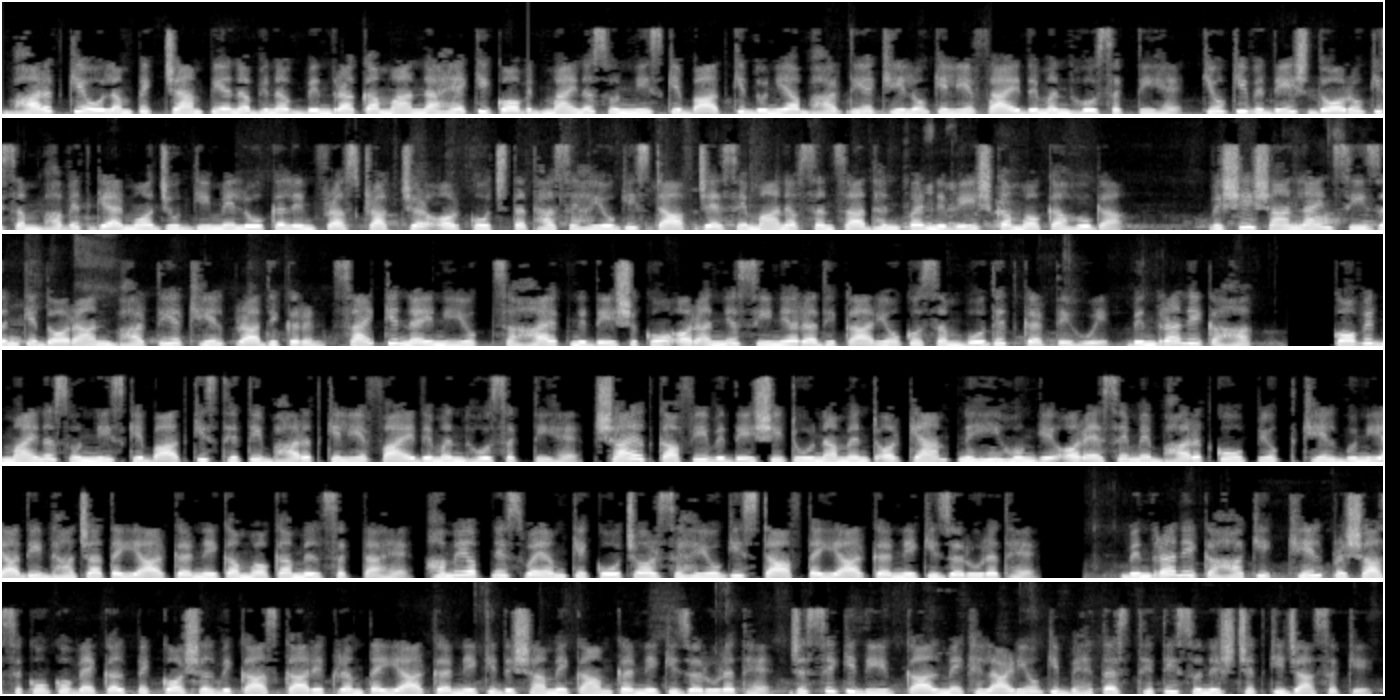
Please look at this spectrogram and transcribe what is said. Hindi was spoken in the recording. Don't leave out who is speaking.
Speaker 1: भारत के ओलंपिक चैंपियन अभिनव बिंद्रा का मानना है कि कोविड माइनस उन्नीस के बाद की दुनिया भारतीय खेलों के लिए फ़ायदेमंद हो सकती है, क्योंकि विदेश दौरों की संभावित गैर मौजूदगी में लोकल इंफ्रास्ट्रक्चर और कोच तथा सहयोगी स्टाफ जैसे मानव संसाधन पर निवेश का मौका होगा। विशेष ऑनलाइन सीज़न के दौरान भारतीय खेल प्राधिकरण साइक के नए नियुक्त सहायक निदेशकों और अन्य सीनियर अधिकारियों को संबोधित करते हुए बिंद्रा ने कहा कोविड माइनस उन्नीस के बाद की स्थिति भारत के लिए फ़ायदेमंद हो सकती है। शायद काफ़ी विदेशी टूर्नामेंट और कैंप नहीं होंगे और ऐसे में भारत को उपयुक्त खेल बुनियादी ढांचा तैयार करने का मौका मिल सकता है। हमें अपने स्वयं के कोच और सहयोगी स्टाफ तैयार करने की ज़रूरत है। बिंद्रा ने कहा कि खेल प्रशासकों को वैकल्पिक कौशल विकास कार्यक्रम तैयार करने की दिशा में काम करने की ज़रूरत है, जिससे कि दीर्घकाल में खिलाड़ियों की बेहतर स्थिति सुनिश्चित की जा सके।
